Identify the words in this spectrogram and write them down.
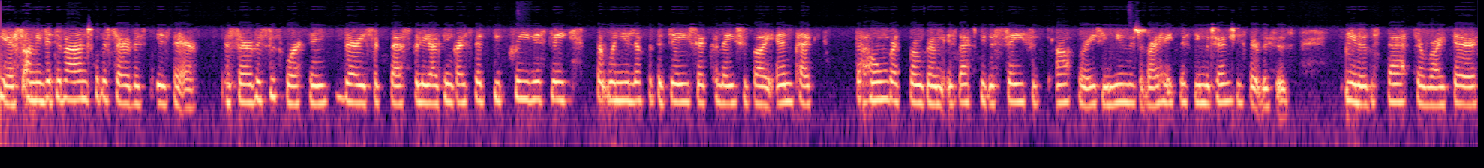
Yes, I mean, the demand for the service is there. The service is working very successfully. I think I said to you previously that when you look at the data collated by NPEC, the home birth program is actually the safest operating unit of our HSE maternity services. You know, the stats are right there.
